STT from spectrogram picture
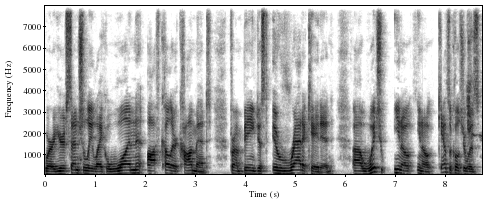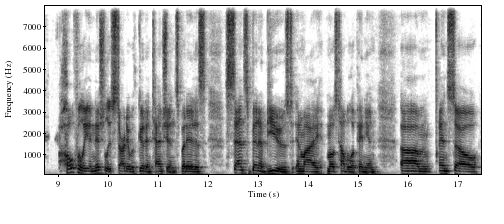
where you're essentially like one off-color comment from being just eradicated, uh, which you know, you know, cancel culture was hopefully initially started with good intentions, but it has since been abused, in my most humble opinion, um, and so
